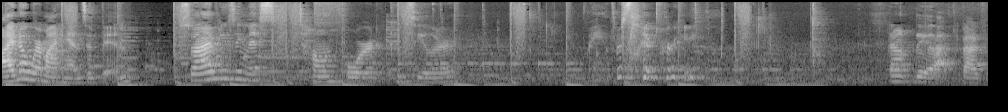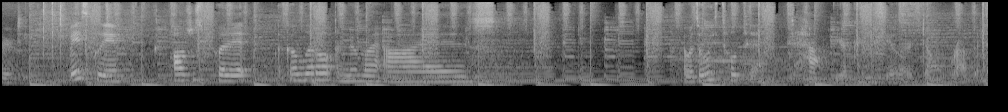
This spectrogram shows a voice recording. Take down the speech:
I know where my hands have been. So I'm using this Tom Ford concealer. My hands are slippery. Don't do that, bad for your teeth. Basically, I'll just put it like a little under my eyes. I was always told to tap your concealer, don't rub it.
